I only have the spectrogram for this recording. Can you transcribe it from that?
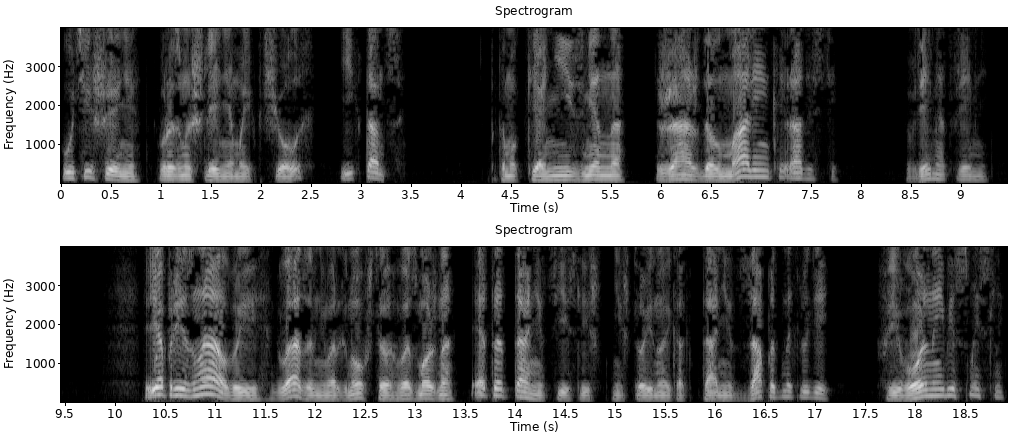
утешение в размышлениях о моих пчелах и их танце, потому как я неизменно жаждал маленькой радости время от времени. Я признал бы, и глазом не моргнув, что, возможно, этот танец есть лишь не что иное, как танец западных людей, фривольный и бессмысленный.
